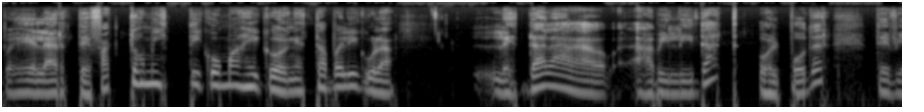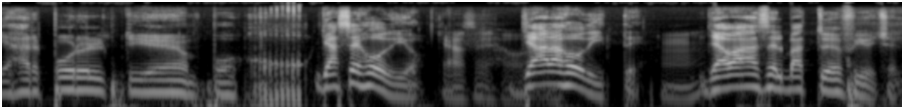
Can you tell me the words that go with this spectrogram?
Pues el artefacto místico mágico en esta película les da la habilidad o el poder de viajar por el tiempo. Ya se jodió. Ya se jodió. Ya la jodiste. Ya vas a hacer Back to the Future.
